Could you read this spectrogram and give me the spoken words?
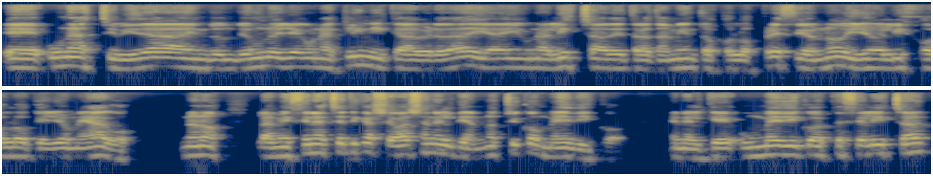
eh, una actividad en donde uno llega a una clínica, ¿verdad? Y hay una lista de tratamientos con los precios, ¿no? Y yo elijo lo que yo me hago. No, no. La medicina estética se basa en el diagnóstico médico en el que un médico especialista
